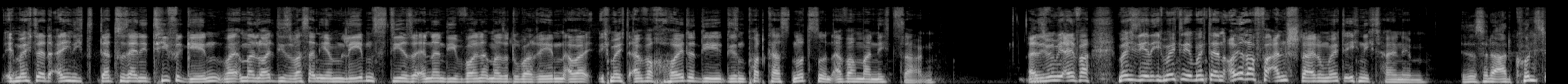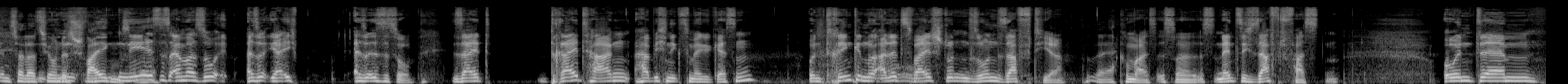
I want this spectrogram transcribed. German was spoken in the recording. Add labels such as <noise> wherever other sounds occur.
Ich möchte eigentlich nicht dazu sehr in die Tiefe gehen, weil immer Leute, die sowas an ihrem Lebensstil so ändern, die wollen da immer so drüber reden. Aber ich möchte einfach heute die, diesen Podcast nutzen und einfach mal nichts sagen. Also ich will mich einfach, möchte, ich möchte, ich möchte an eurer Veranstaltung möchte ich nicht teilnehmen. Ist das so eine Art Kunstinstallation des Schweigens? Nee, oder es ist einfach so, also ja, ich, also ist es so. Seit drei Tagen habe ich nichts mehr gegessen und trinke nur alle zwei Stunden so einen Saft hier. Guck mal, es ist so, es nennt sich Saftfasten. Und ähm,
